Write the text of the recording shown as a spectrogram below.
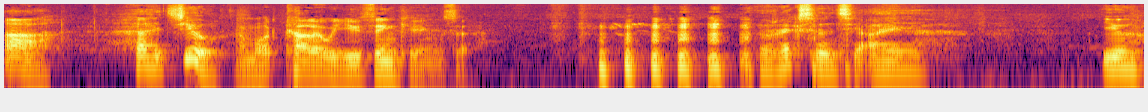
Ah, it's you. And what colour were you thinking, sir? Your Excellency, I. uh, You.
